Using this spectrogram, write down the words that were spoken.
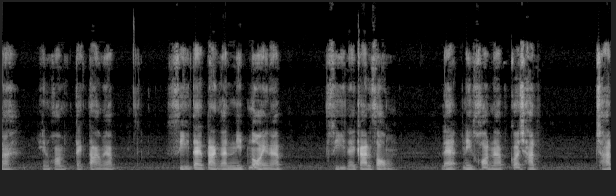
อะ เห็นความแตกต่างไหมครับ สีแตกต่างกันนิดหน่อยนะครับ สีในการส่อง และนิคอนนะครับก็ชัด ชัด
